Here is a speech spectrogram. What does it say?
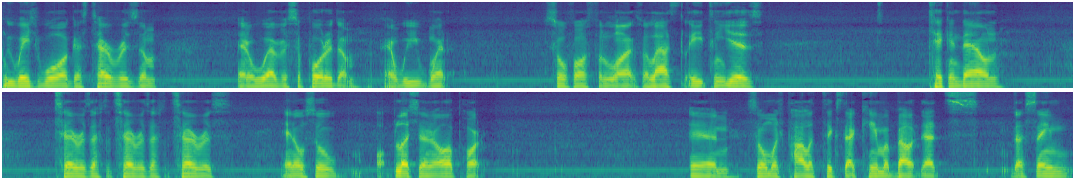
We waged war against terrorism and whoever supported them, and we went so far for the last, for the last 18 years, taking down terrorists after terrorists after terrorists and also bloodshed on our part. And so much politics that came about that's that same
